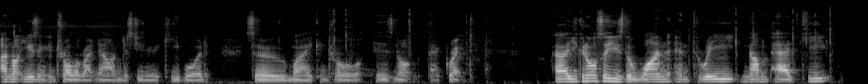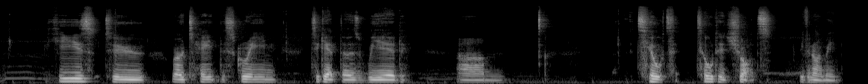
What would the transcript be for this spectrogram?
I'm not using controller right now, I'm just using the keyboard, so my control is not that great. Uh, you can also use the 1 and 3 numpad key, keys to rotate the screen to get those weird um, tilt tilted shots, if you know what I mean.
